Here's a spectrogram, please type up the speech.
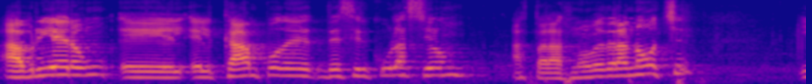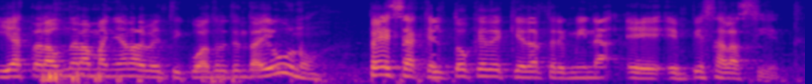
abrieron el, campo de, circulación hasta las 9 de la noche y hasta las 1 de la mañana del 24 y 31, pese a que el toque de queda termina, eh, empieza a las 7.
